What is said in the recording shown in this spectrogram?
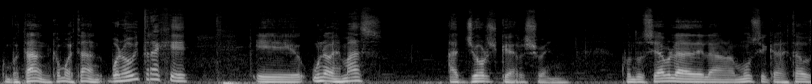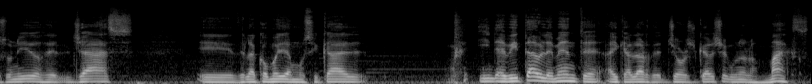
¿Cómo están? ¿Cómo están? Bueno, hoy traje eh, una vez más a George Gershwin. Cuando se habla de la música de Estados Unidos, del jazz, eh, de la comedia musical, inevitablemente hay que hablar de George Gershwin, uno de los más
